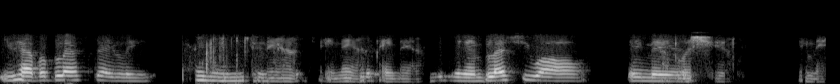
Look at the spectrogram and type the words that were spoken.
You have a blessed day, Lee. Amen. Amen. Amen. Amen. Amen. Bless you all. Amen. God bless you. Amen.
